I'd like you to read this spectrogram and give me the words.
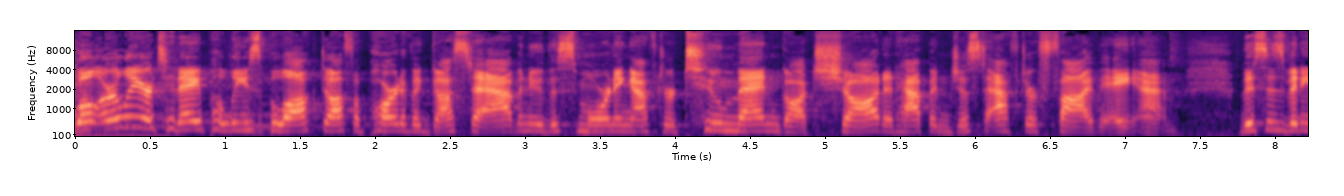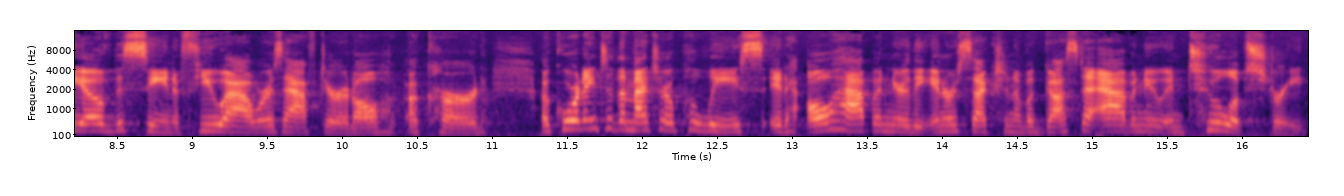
Well, earlier today, police blocked off a part of Augusta Avenue this morning after two men got shot. It happened just after 5 a.m. This is video of the scene a few hours after it all occurred. According to the Metro Police, it all happened near the intersection of Augusta Avenue and Tulip Street.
